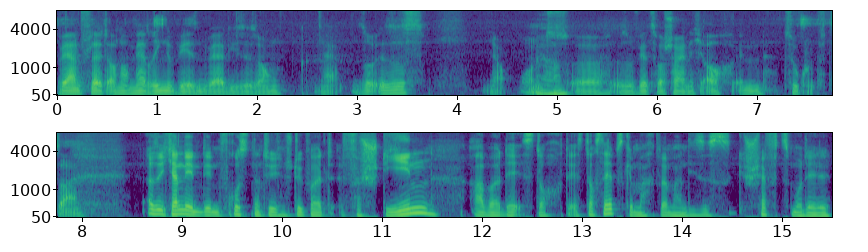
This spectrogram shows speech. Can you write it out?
wären, vielleicht auch noch mehr drin gewesen wäre die Saison. Ja, so ist es. Ja, und ja. Äh, so wird es wahrscheinlich auch in Zukunft sein. Also ich kann den, den Frust natürlich ein Stück weit verstehen, aber der ist doch, der ist doch selbst gemacht, wenn man dieses Geschäftsmodell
